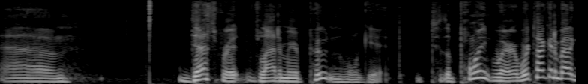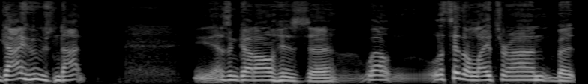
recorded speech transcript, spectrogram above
um, desperate Vladimir Putin will get. To the point where we're talking about a guy who's not he hasn't got all his uh, well let's say the lights are on but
